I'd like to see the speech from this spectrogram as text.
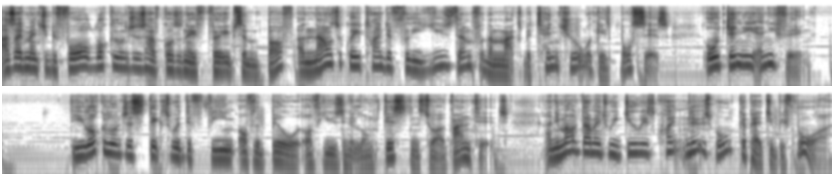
As I've mentioned before, rocket launchers have gotten a 30% buff and now is a great time to fully use them for the max potential against bosses, or generally anything. The rocket launcher sticks with the theme of the build of using it long distance to our advantage, and the amount of damage we do is quite noticeable compared to before.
